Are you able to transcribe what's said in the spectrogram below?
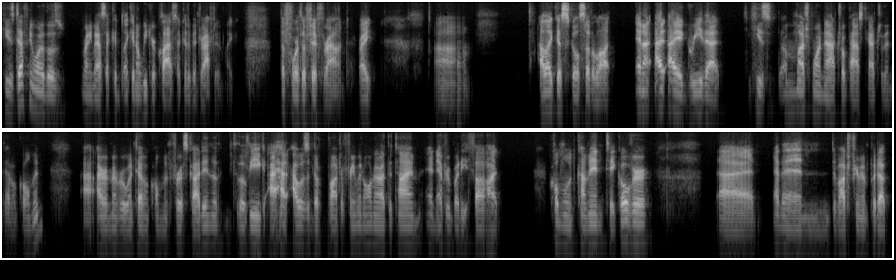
he's definitely one of those running backs that could, like in a weaker class, that could have been drafted like the fourth or fifth round, right? Um, I like his skill set a lot, and I, I, I agree that he's a much more natural pass catcher than Tevin Coleman. Uh, I remember when Tevin Coleman first got into the league, I had I was a Devonta Freeman owner at the time, and everybody thought Coleman would come in, take over, uh, and then Devonta Freeman put up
